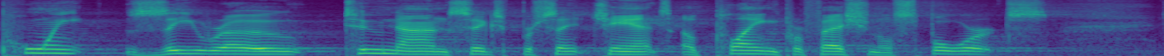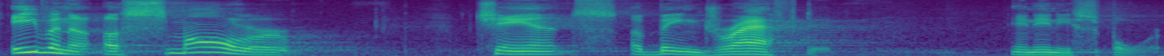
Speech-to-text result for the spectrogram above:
0.0296% chance of playing professional sports, even a, a smaller chance of being drafted in any sport?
